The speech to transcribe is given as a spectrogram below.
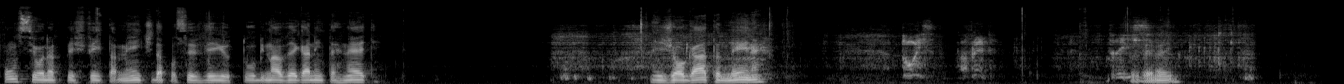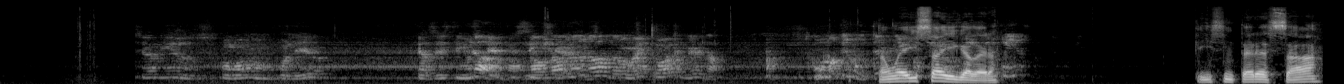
Funciona perfeitamente. Dá para você ver YouTube, navegar na internet. E jogar também, né? Tá vendo aí? Então é isso aí, galera. Quem se interessar,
